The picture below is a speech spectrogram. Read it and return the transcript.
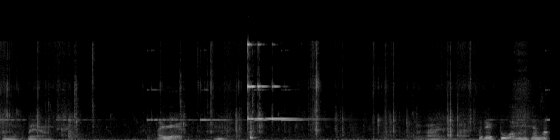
สนุกแปลงไอ้เด็กอะไรอะไรประเด็กตัวมันจะเนาะ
